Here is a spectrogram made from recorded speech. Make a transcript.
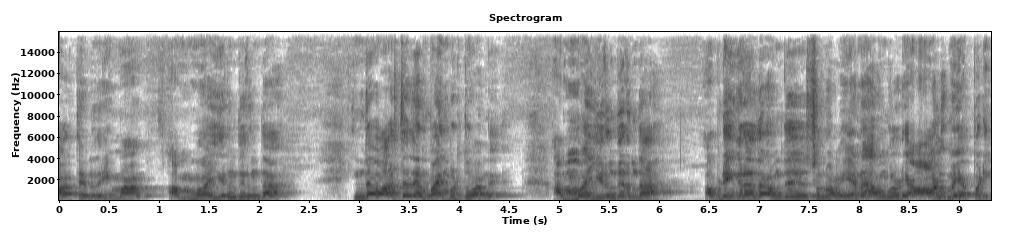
வார்த்தை என்ன தெரியுமா? அம்மா இருந்திருந்தா. இந்த வார்த்தை தான் பயன்படுத்துவாங்க. அம்மா இருந்திருந்தா அப்படிங்கிறது தான் வந்து சொல்லுவாங்க. ஏன்னா அவங்களுடைய ஆளுமை எப்படி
